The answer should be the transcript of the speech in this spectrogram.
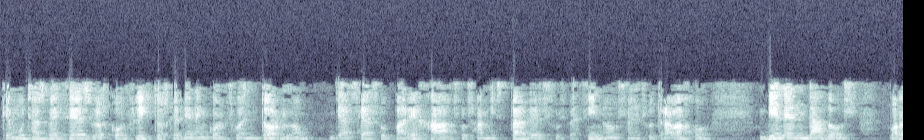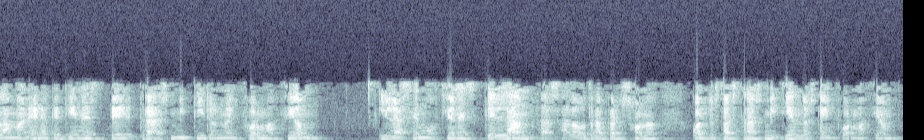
que muchas veces los conflictos que tienen con su entorno, ya sea su pareja, sus amistades, sus vecinos o en su trabajo, vienen dados por la manera que tienes de transmitir una información y las emociones que lanzas a la otra persona cuando estás transmitiendo esta información.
